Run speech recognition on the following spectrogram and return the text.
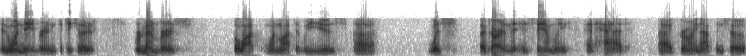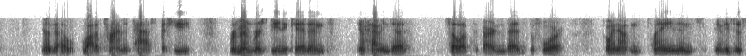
and one neighbor in particular remembers the lot, one lot that we use uh, was a garden that his family had had uh, growing up, and so you know a lot of time had passed. But he remembers being a kid and you know having to fill up the garden beds before going out and playing, and you know he just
